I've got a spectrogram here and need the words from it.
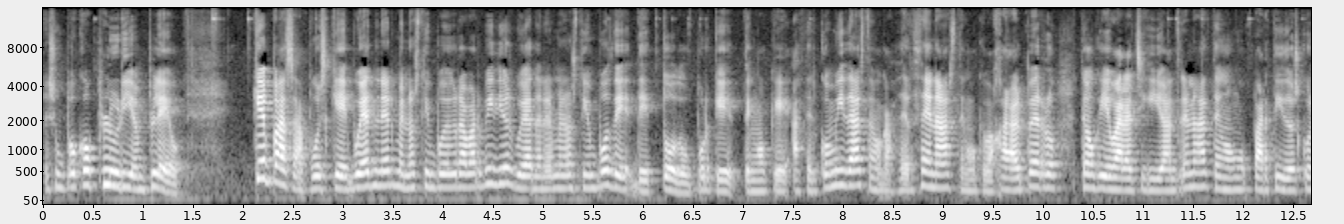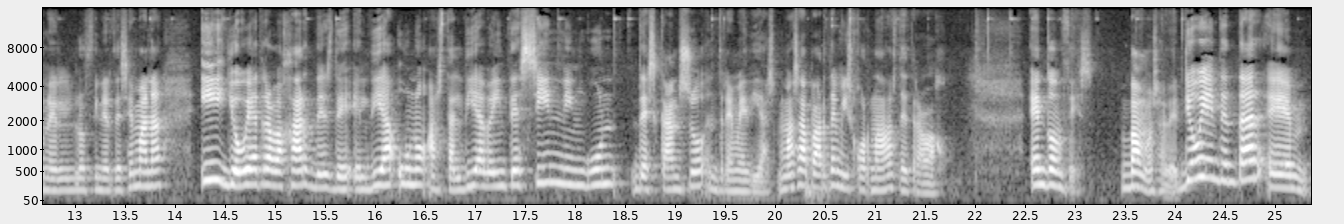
es un poco pluriempleo. ¿Qué pasa? Pues que voy a tener menos tiempo de grabar vídeos, voy a tener menos tiempo de, de, todo, porque tengo que hacer comidas, tengo que hacer cenas, tengo que bajar al perro, tengo que llevar al chiquillo a entrenar, tengo partidos con él los fines de semana y yo voy a trabajar desde el día 1 hasta el día 20 sin ningún descanso entre medias, más aparte mis jornadas de trabajo. Entonces, vamos a ver, yo voy a intentar, eh,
